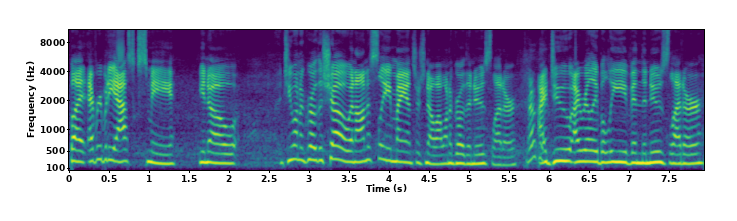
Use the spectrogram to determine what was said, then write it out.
but everybody asks me, you know, do you want to grow the show? And honestly, my answer is no. I want to grow the newsletter. Okay. I do. I really believe in the newsletter.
